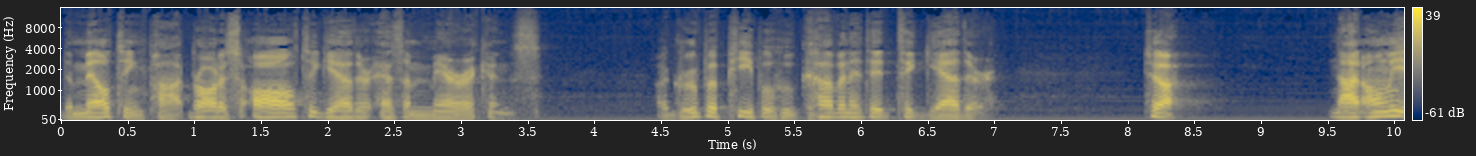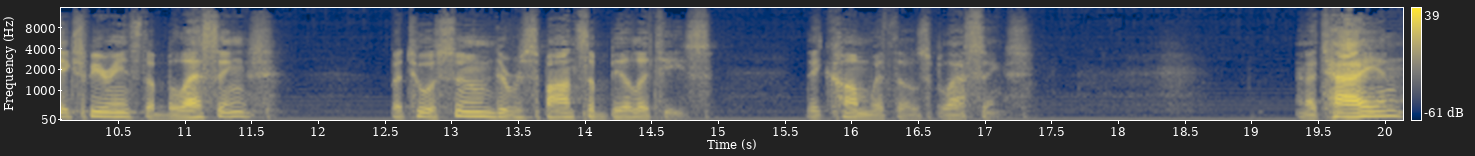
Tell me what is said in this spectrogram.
The melting pot brought us all together as Americans a group of people who covenanted together to not only experience the blessings, but to assume the responsibilities that come with those blessings. an Italian,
